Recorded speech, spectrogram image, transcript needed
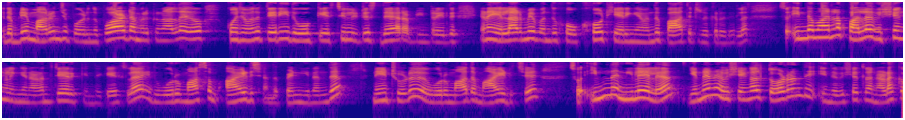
இது அப்படியே மறைஞ்சு போயிடுது. போராட்டம் இருக்கனால தான் ஏதோ கொஞ்சம் வந்து தெரியுது. Okay still it is there அப்படின்ற இது. ஏன்னா எல்லாருமே வந்து கோர்ட் ஹியரிங்கை வந்து பார்த்துட்டு இருக்கிறது இல்லை. ஸோ இந்த மாதிரிலாம் பல விஷயங்கள் இங்கே நடந்துகிட்டே இருக்குது இந்த கேஸில். இது ஒரு மாதம் ஆயிடுச்சு. அந்த பெண் இறந்து நேற்றோடு ஒரு மாதம் ஆயிடுச்சு. ஸோ இந்த நிலையில் என்னென்ன விஷயங்கள் தொடர்ந்து இந்த விஷயத்தில் நடக்க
